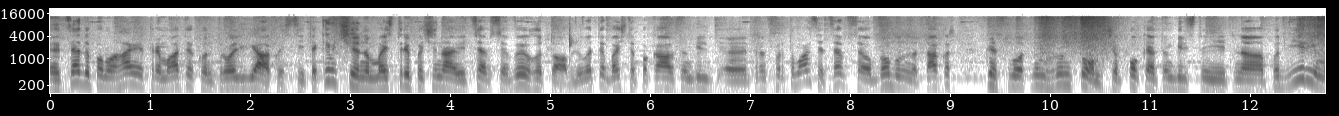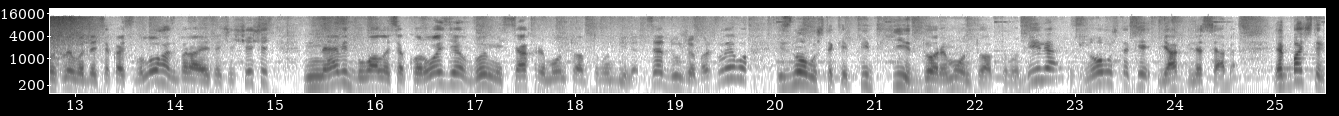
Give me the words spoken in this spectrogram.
е, це допомагає тримати контроль якості. Таким чином майстри починають це все виготовлювати. Бачите, поки автомобіль е, транспортувався, це все оброблено також кислотним ґрунтом, щоб поки автомобіль стоїть на подвір'ї, можливо, десь якась волога збирається чи ще щось, не відбувалася корозія в місцях ремонту автомобіля. Це дуже важливо. І знову ж таки, підхід до ремонту автомобіля знову ж таки як для себе. Як бачите, в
